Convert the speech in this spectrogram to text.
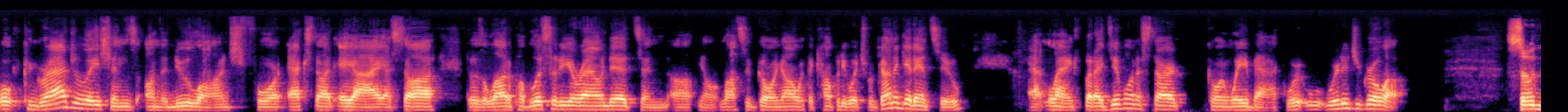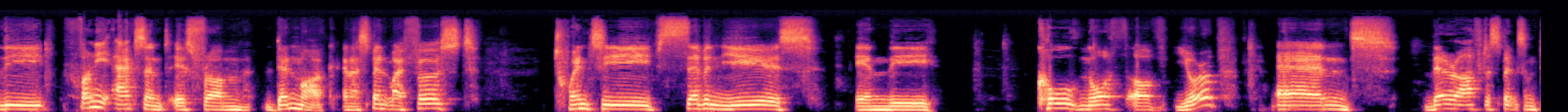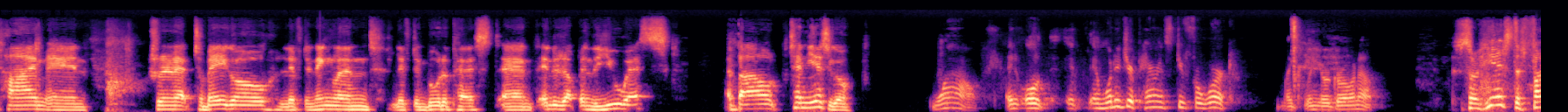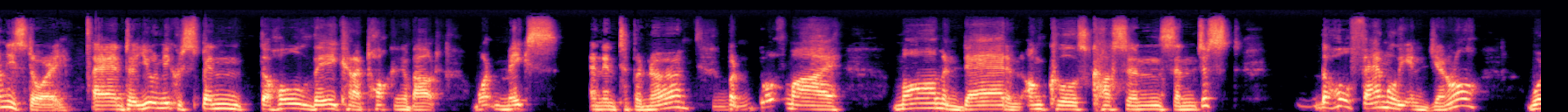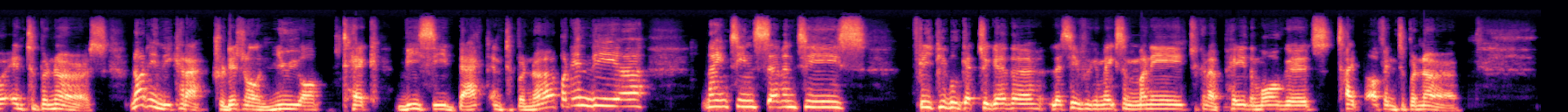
Well, congratulations on the new launch for X.AI. I saw there was a lot of publicity around it and uh, you know lots of going on with the company, which we're going to get into at length. But I did want to start going way back. Where, where did you grow up? So the funny accent is from Denmark, and I spent my first 27 years in the cold north of Europe, and thereafter spent some time in Trinidad Tobago, lived in England, lived in Budapest, and ended up in the US about 10 years ago. Wow. And well, and what did your parents do for work like when you were growing up? So here's the funny story. And uh, you and me could spend the whole day kind of talking about what makes an entrepreneur. Mm-hmm. But both my mom and dad and uncles, cousins, and just the whole family in general were entrepreneurs. Not in the kind of traditional New York tech VC backed entrepreneur, but in the uh, 1970s, three people get together, let's see if we can make some money to kind of pay the mortgage type of entrepreneur.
